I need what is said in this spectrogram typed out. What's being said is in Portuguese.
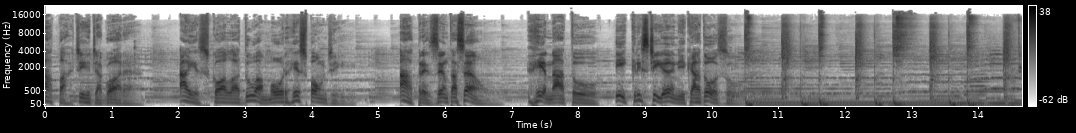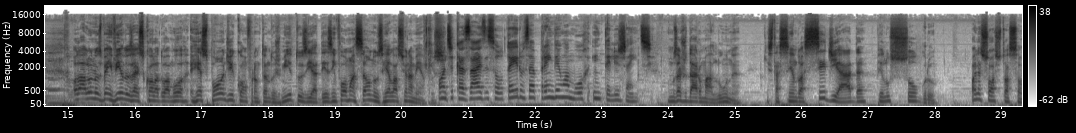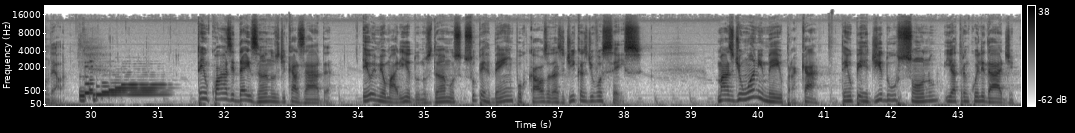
A partir de agora, a Escola do Amor Responde. Apresentação: Renato e Cristiane Cardoso. Olá, alunos, bem-vindos à Escola do Amor Responde, confrontando os mitos e a desinformação nos relacionamentos. Onde casais e solteiros aprendem um amor inteligente. Vamos ajudar uma aluna que está sendo assediada pelo sogro. Olha só a situação dela. Tenho quase 10 anos de casada. Eu e meu marido nos damos super bem por causa das dicas de vocês. Mas de um ano e meio para cá, tenho perdido o sono e a tranquilidade.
